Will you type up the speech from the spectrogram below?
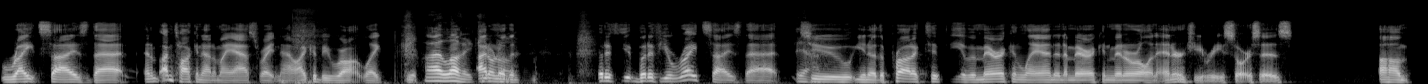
right size that, and I'm talking out of my ass right now. I could be wrong. Like, you know, I love it. Keep I don't going. know the but if you but if you right size that Yeah. to you know the productivity of American land and American mineral and energy resources, um,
